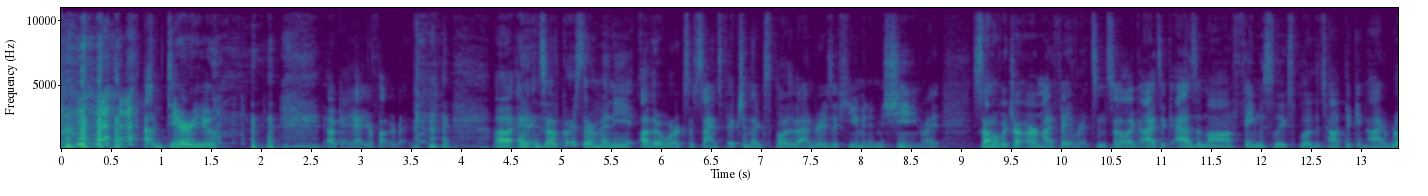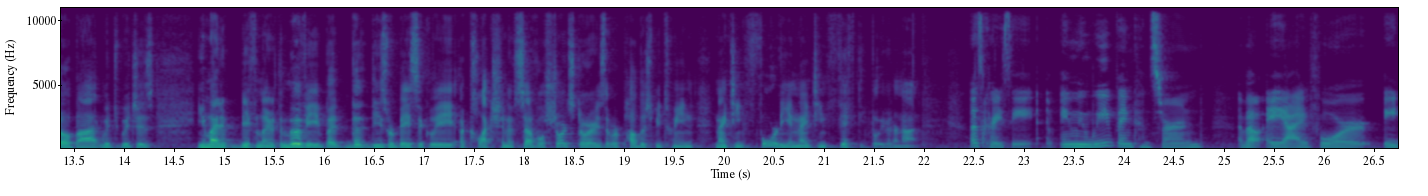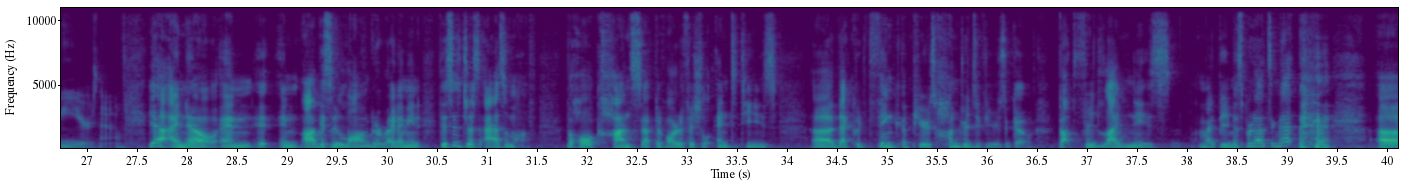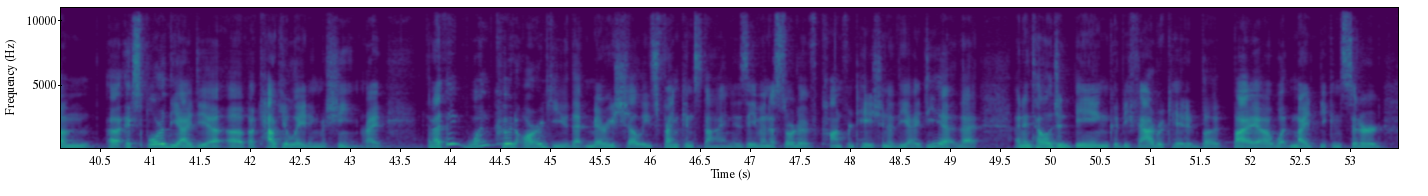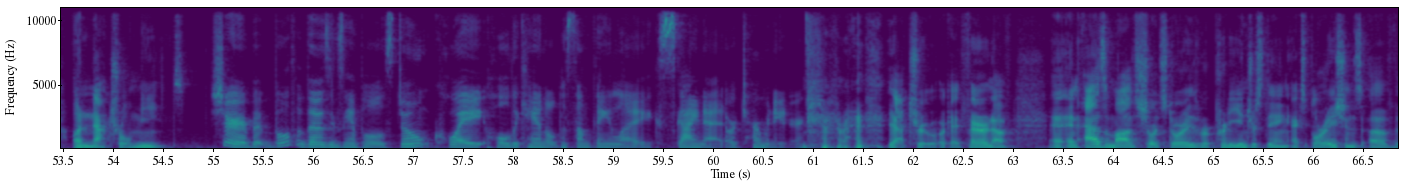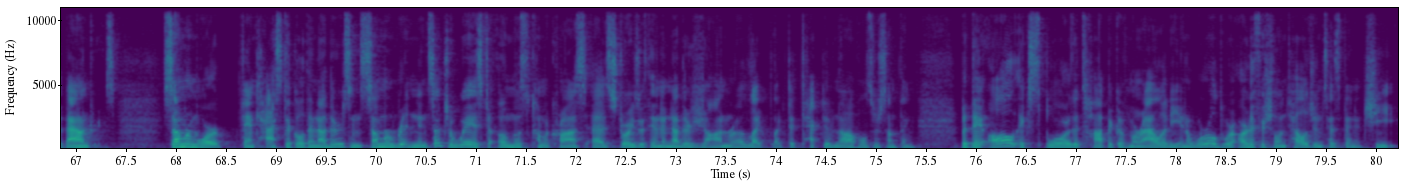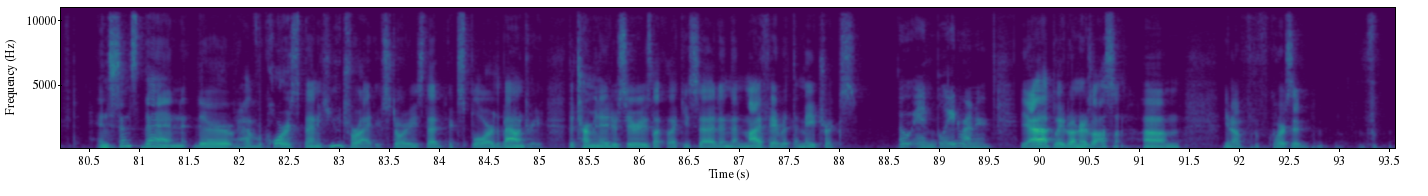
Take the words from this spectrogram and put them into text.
How dare you? okay, yeah, you're probably right. Uh, and, and, so, of course, there are many other works of science fiction that explore the boundaries of human and machine, right? Some of which are, are my favorites. And so, like Isaac Asimov famously explored the topic in I, Robot, which which is you might be familiar with the movie, but th- these were basically a collection of several short stories that were published between 1940 and 1950, believe it or not. That's crazy. I mean, we've been concerned about AI for 80 years now. Yeah, I know. And, it, and obviously longer, right? I mean, this is just Asimov. The whole concept of artificial entities uh, that could think appears hundreds of years ago. Gottfried Leibniz, might be mispronouncing that, um, uh, explored the idea of a calculating machine, right? And I think one could argue that Mary Shelley's Frankenstein is even a sort of confrontation of the idea that an intelligent being could be fabricated but by uh, what might be considered unnatural means. Sure, but both of those examples don't quite hold a candle to something like Skynet or Terminator. yeah, true. Okay, fair enough. And, and Asimov's short stories were pretty interesting explorations of the boundaries. Some are more fantastical than others, and some are written in such a way as to almost come across as stories within another genre, like, like detective novels or something. But they all explore the topic of morality in a world where artificial intelligence has been achieved. And since then, there have, of course, been a huge variety of stories that explore the boundary. The Terminator series, like, you said, and then my favorite, The Matrix. Oh, and Blade Runner. Yeah, Blade Runner is awesome. Um, you know, of course, it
